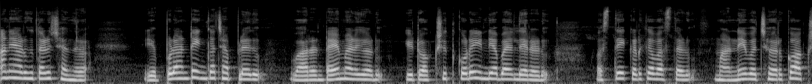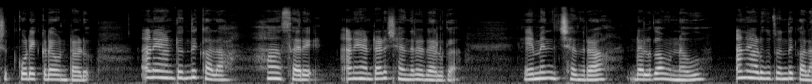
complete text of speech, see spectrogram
అని అడుగుతాడు చంద్ర. ఎప్పుడంటే ఇంకా చెప్పలేదు. వారం టైం అడిగాడు. ఇటు అక్షిత్ కూడా ఇండియా బయలుదేరాడు. వస్తే ఇక్కడికే వస్తాడు. మా అన్నయ్య వచ్చే వరకు అక్షిత్ కూడా ఇక్కడే ఉంటాడు అని అంటుంది కళ. హా సరే. అని అంటాడు చంద్ర డల్గా. ఏమైంది చంద్ర? డల్గా ఉన్నావు? అని అడుగుతుంది కళ.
